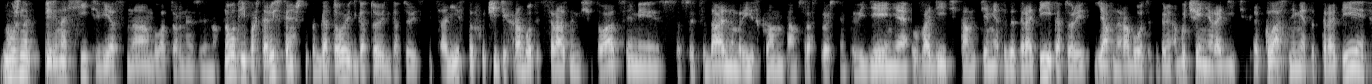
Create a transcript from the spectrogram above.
нужно переносить вес на амбулаторное звено. Ну вот и повторюсь, конечно, подготовить, готовить, готовить специалистов, учить их работать с разными ситуациями, с суицидальным риском, там, с расстройством поведения, вводить там те методы терапии, которые явно работают. Например, обучение родителей. Это классный метод терапии,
